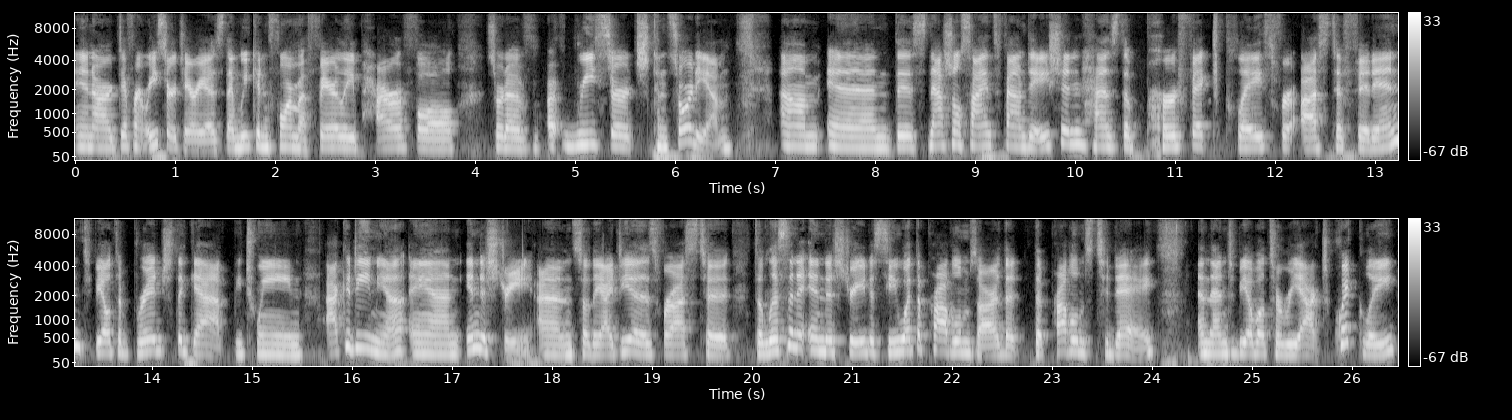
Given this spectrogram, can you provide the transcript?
in our different research areas, then we can form a fairly powerful sort of uh, research consortium. Um, and this National Science Foundation has the perfect place for us to fit in to be able to bridge the gap between academia and industry. And so the idea is for us to to listen to industry to see what the problems are that the problems today and then to be able to react quickly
